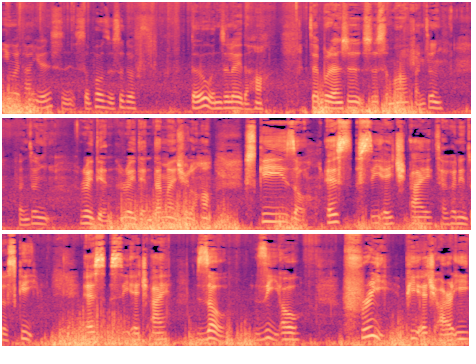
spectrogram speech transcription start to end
因为它原始 suppose 是个德文之类的哈。再不然是是什么？反正反正瑞典瑞典丹麦去了哈。Schizo S C H I 才会念作 ski S C H I Zo Z O Free P H R E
